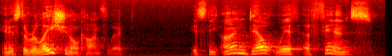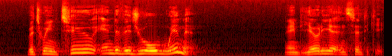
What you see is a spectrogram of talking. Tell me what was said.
And it's the relational conflict, it's the undealt with offense between two individual women named Euodia and Syntyche.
